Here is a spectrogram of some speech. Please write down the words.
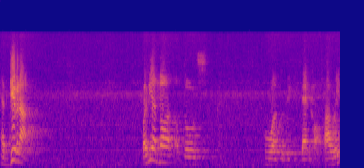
have given up. But we are not of those who want to be back off, are we?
